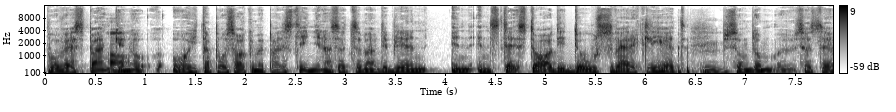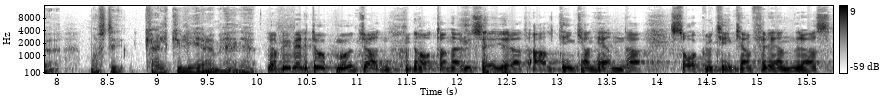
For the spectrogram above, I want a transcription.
på Västbanken ja. och, och hitta på saker med palestinierna. Så att det blir en, en, en stadig dos verklighet mm. som de så att säga, måste kalkylera med. Mm. Jag blir väldigt uppmuntrad Nathan när du säger att allting kan hända, saker och ting kan förändras.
